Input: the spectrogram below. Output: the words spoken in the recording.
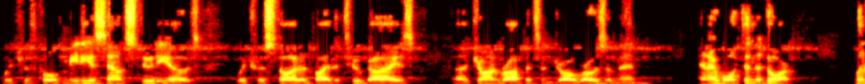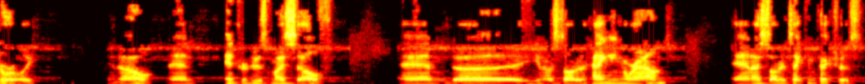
which was called Media Sound Studios, which was started by the two guys, uh, John Roberts and Joel Rosenman. And I walked in the door, literally, you know, and introduced myself and, uh, you know, started hanging around and I started taking pictures.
